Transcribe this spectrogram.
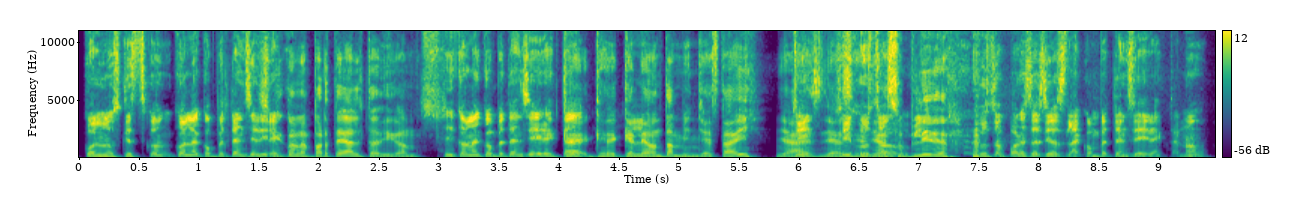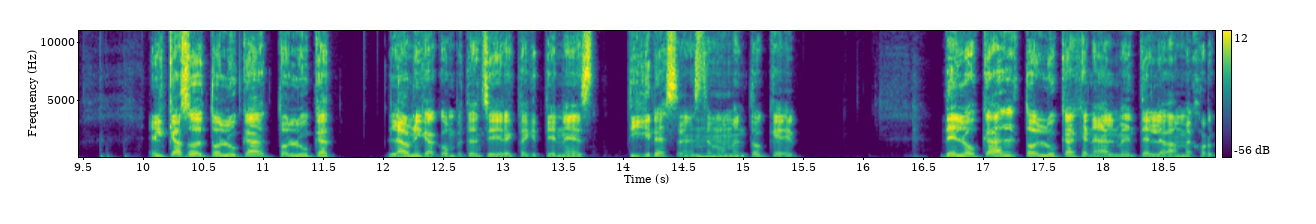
Con los que. Con, con la competencia Sí, directa. con la parte alta, digamos. Sí, con la competencia directa. Que, que- que León también ya está ahí. Ya, Sí, es, ya, sí, es, justo. ya es sublíder. Justo por eso decías la competencia directa, ¿no? El caso de Toluca, Toluca, la única competencia directa que tiene es Tigres en este momento, que de local, Toluca generalmente le va mejor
